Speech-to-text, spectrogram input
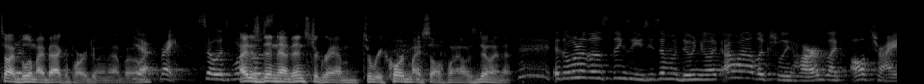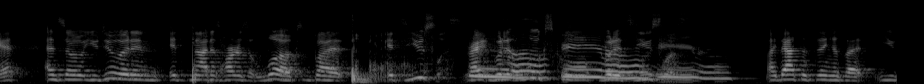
so i blew my back apart doing that by the yeah way right so it's one i just didn't have instagram to record myself when i was doing it it's one of those things that you see someone doing, you're like, oh, well, that looks really hard. Like, I'll try it. And so you do it, and it's not as hard as it looks, but it's useless, right? But it looks cool, but it's useless. Like, that's the thing is that you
